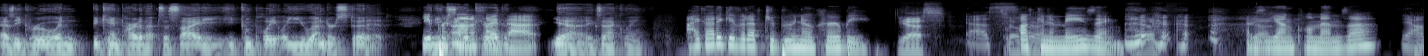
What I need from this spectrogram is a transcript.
as he grew and became part of that society, he completely you understood it. He And he kinda carried personified them. that. Yeah, exactly. I got to give it up to Bruno Kirby. Yes. yes. So Fucking good. amazing Yeah. as Yeah. a young Clemenza. yeah.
